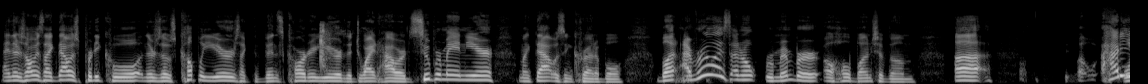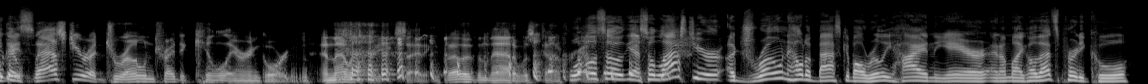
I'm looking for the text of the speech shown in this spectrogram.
and there's always like that was pretty cool, and there's those couple years like the Vince Carter year, the Dwight Howard Superman year. I'm like that was incredible, but I realized I don't remember a whole bunch of them. Uh, Oh, how do you Well, there- guys? last year a drone tried to kill Aaron Gordon, and that was pretty exciting. But other than that, it was kind of Well, oh, also, yeah. So last year, a drone held a basketball really high in the air, and I'm like, oh, that's pretty cool.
